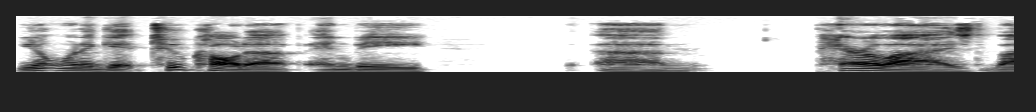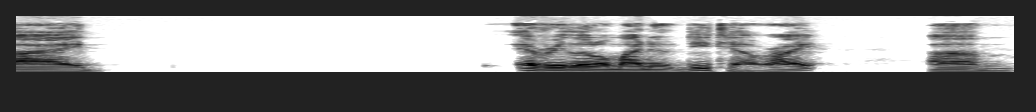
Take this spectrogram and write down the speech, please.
you don't want to get too caught up and be um, paralyzed by every little minute detail, right? Um,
